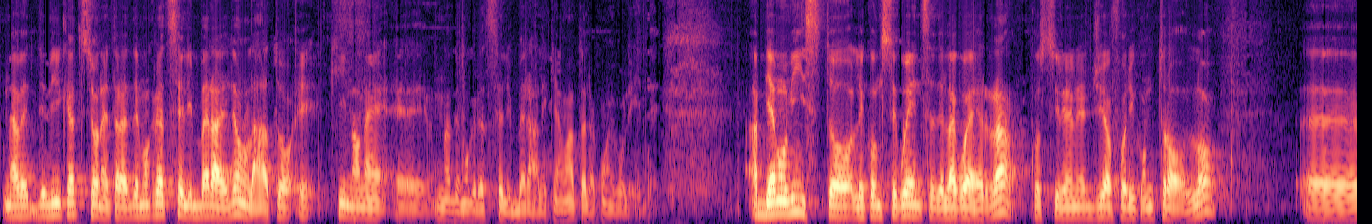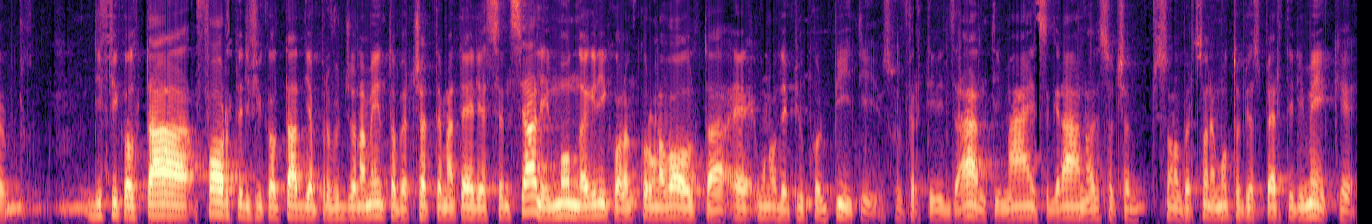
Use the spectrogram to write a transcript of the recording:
una dedicazione tra democrazie liberali da un lato e chi non è una democrazia liberale, chiamatela come volete. Abbiamo visto le conseguenze della guerra, costi dell'energia fuori controllo, eh, difficoltà, forte difficoltà di approvvigionamento per certe materie essenziali, il mondo agricolo ancora una volta è uno dei più colpiti sui fertilizzanti, mais, grano, adesso ci sono persone molto più esperte di me che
